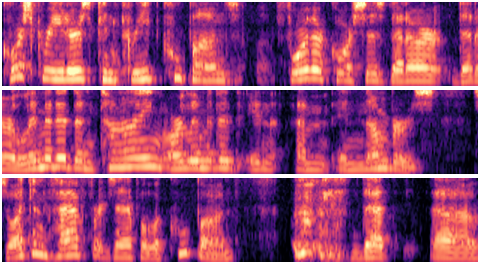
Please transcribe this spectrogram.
course creators can create coupons for their courses that are that are limited in time or limited in um, in numbers. So I can have for example a coupon that uh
